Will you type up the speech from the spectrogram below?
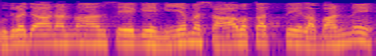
බුදුරජාණන් වහන්සේගේ නියම ශ්‍රාවකත්වයේ ලබන්නේ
